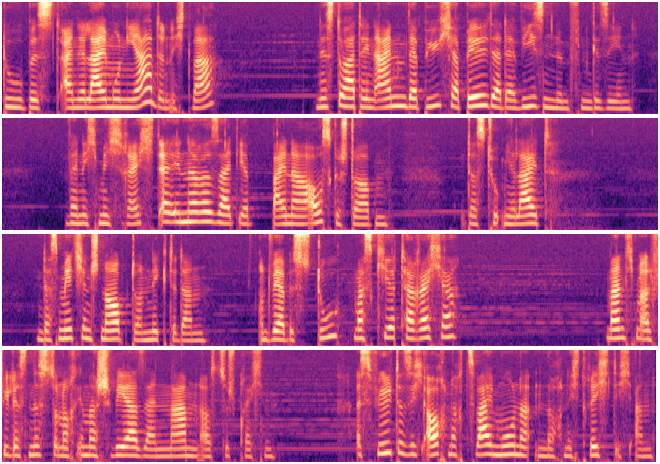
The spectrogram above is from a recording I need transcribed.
Du bist eine Leimoniade, nicht wahr? Nisto hatte in einem der Bücher Bilder der Wiesennymphen gesehen. Wenn ich mich recht erinnere, seid ihr beinahe ausgestorben. Das tut mir leid. Das Mädchen schnaubte und nickte dann. Und wer bist du, maskierter Rächer? Manchmal fiel es Nisto noch immer schwer, seinen Namen auszusprechen. Es fühlte sich auch nach zwei Monaten noch nicht richtig an,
